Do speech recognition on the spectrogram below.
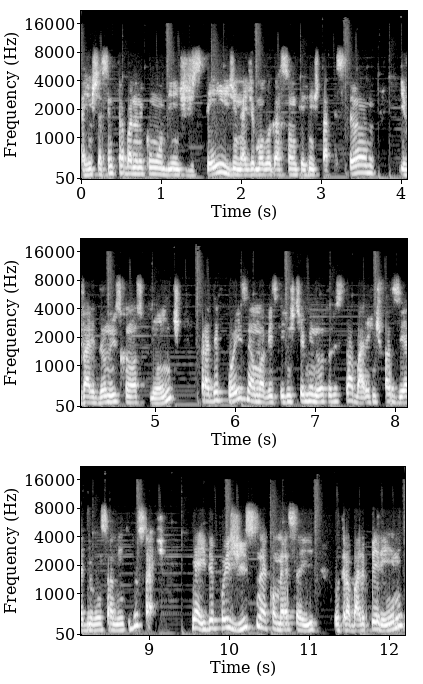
a gente está sempre trabalhando com um ambiente de stage, né, de homologação que a gente está testando e validando isso com o nosso cliente, para depois, né, uma vez que a gente terminou todo esse trabalho, a gente fazer o lançamento do site. E aí, depois disso, né, começa aí o trabalho perene,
